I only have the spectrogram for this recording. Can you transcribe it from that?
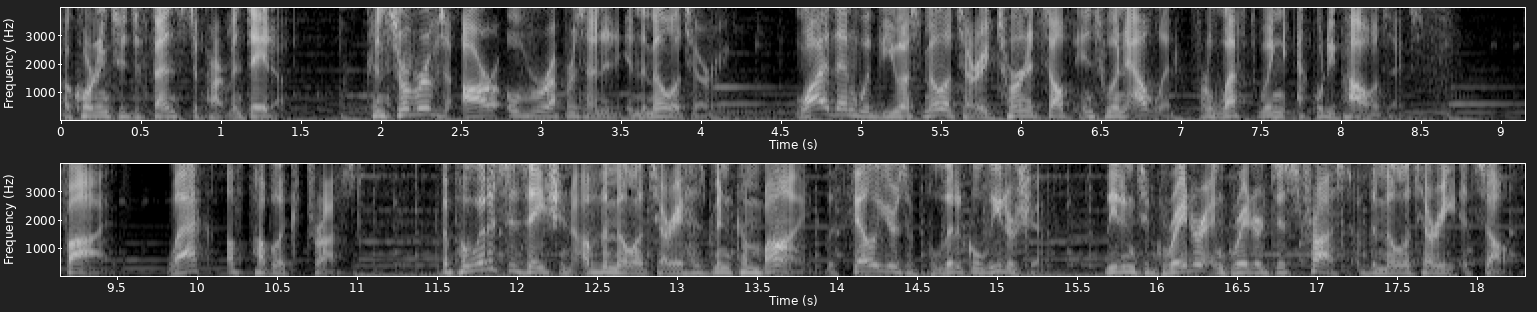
according to Defense Department data. Conservatives are overrepresented in the military. Why then would the US military turn itself into an outlet for left wing equity politics? 5. Lack of public trust. The politicization of the military has been combined with failures of political leadership, leading to greater and greater distrust of the military itself.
